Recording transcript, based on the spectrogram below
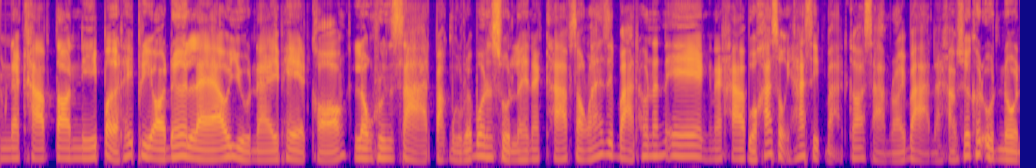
ำนะครับตอนนี้เปิดให้ pre-order แล้วอยู่ในเพจของลงทุนศาสตร์ปักหมุดไว้บนสุดเลยนะครับ250 บาทเท่านั้นเองนะครับบวกค่าส่งอีก50 บาทก็ 300 บาทนะครับช่วยคนอุดหนุน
